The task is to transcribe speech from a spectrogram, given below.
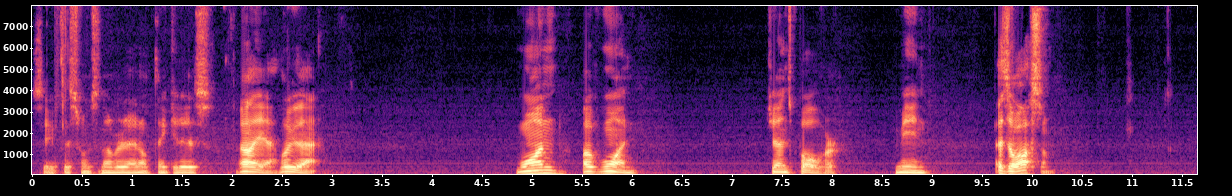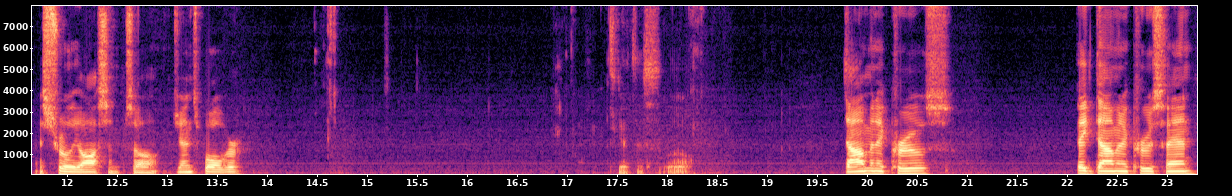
See if this one's numbered. I don't think it is. Oh yeah, look at that. One of one. Jens Pulver. I mean, that's awesome. That's truly awesome. So, Jens Pulver. Let's get this little. Dominick Cruz. Big Dominick Cruz fan.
